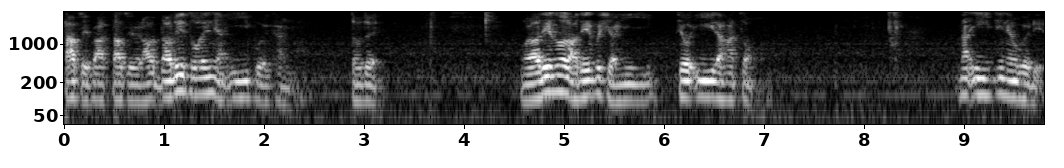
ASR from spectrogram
打嘴巴打嘴巴，老老爹昨天讲一一不会看嘛，对不对？我老爹说老爹不喜欢一一，就一一让他中。那一今天会不会连？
